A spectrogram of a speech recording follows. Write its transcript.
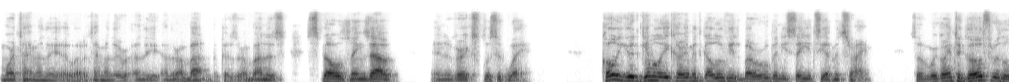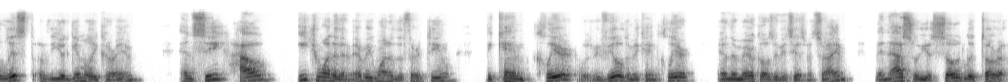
more time on the a lot of time on the on the on the Ramban because the Ramban is spells things out in a very explicit way. Kol Yud Gimel Ikarim et Galuvid Baru ben Yitziat Mitzrayim. So we're going to go through the list of the Yud Gimel Ikarim and see how each one of them, every one of the 13, became clear, was revealed and became clear in the miracles of Yitzias Mitzrayim. Venasu Yisod LeTorah,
